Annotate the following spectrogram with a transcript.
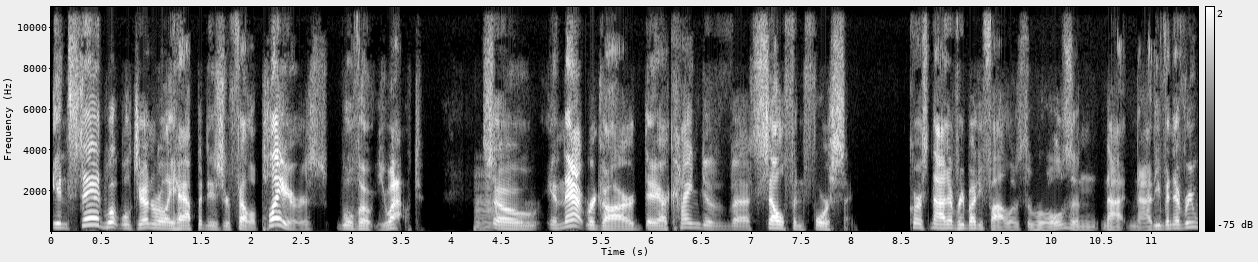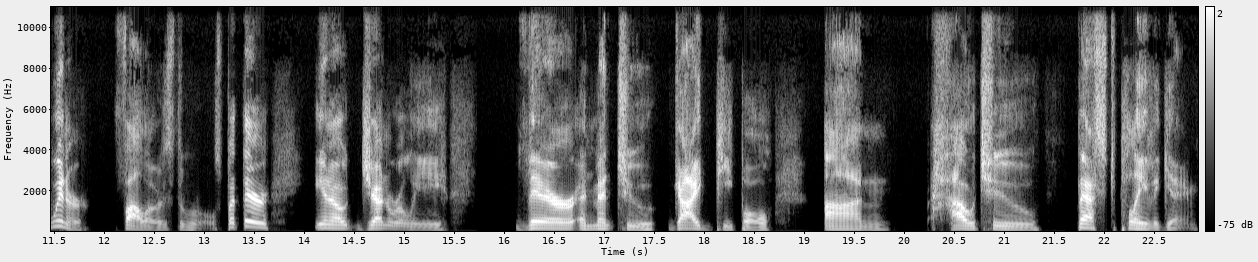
Instead, what will generally happen is your fellow players will vote you out. Mm-hmm. So, in that regard, they are kind of uh, self-enforcing. Of course, not everybody follows the rules, and not not even every winner follows the rules. But they're, you know, generally there and meant to guide people on how to best play the game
